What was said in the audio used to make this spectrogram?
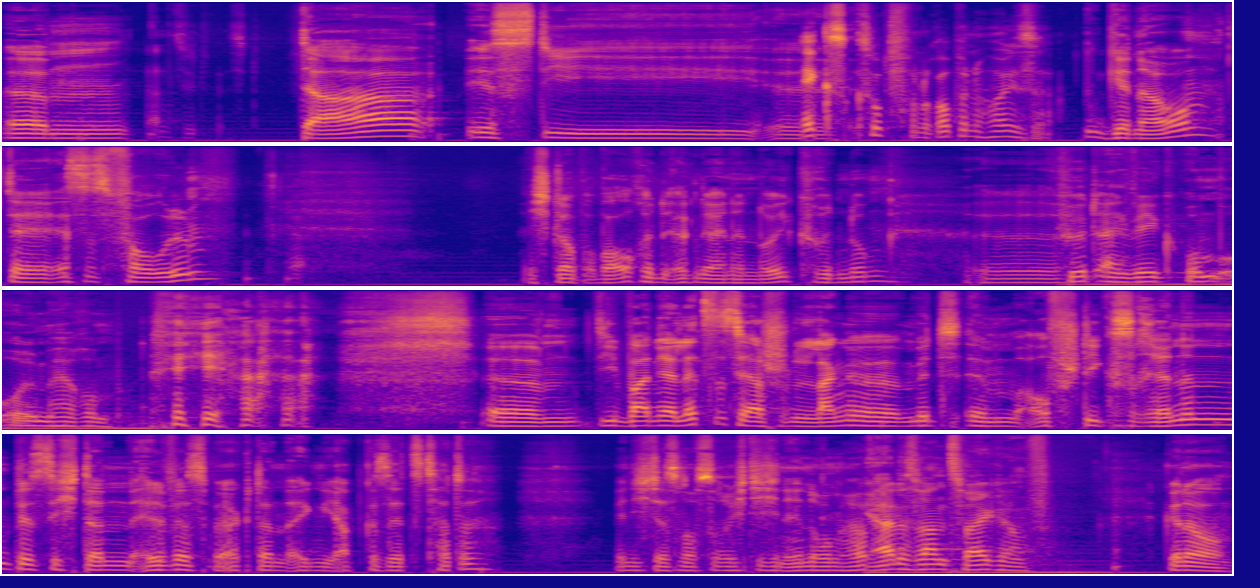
Ähm, Dann Südwest. da ist die äh, Ex-Club von Robbenhäuser. Genau, der SSV Ulm. Ja. Ich glaube aber auch in irgendeiner Neugründung. Äh, Führt ein Weg um Ulm herum. ja. Ähm, die waren ja letztes Jahr schon lange mit im Aufstiegsrennen, bis sich dann Elversberg dann irgendwie abgesetzt hatte. Wenn ich das noch so richtig in Erinnerung habe. Ja, das war ein Zweikampf. Genau.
